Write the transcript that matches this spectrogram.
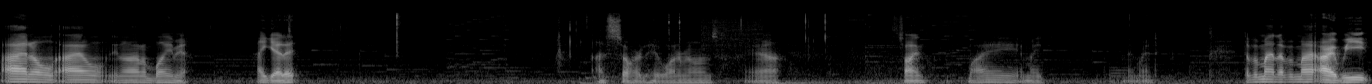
I don't, I don't, you know, I don't blame you. I get it. That's so hard to hit watermelons. Yeah. It's fine. Why am I... Never mind. Never mind, never mind. Alright, we...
